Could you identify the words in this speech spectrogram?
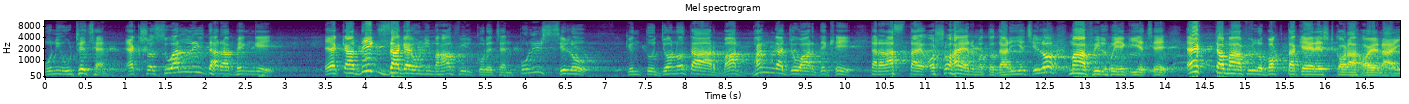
উনি উঠেছেন, একশো চুয়াল্লিশ ধারা ভেঙ্গে একাধিক জায়গায় উনি মাহফিল করেছেন। পুলিশ ছিল কিন্তু জনতার বাদ ভাঙ্গা জোয়ার দেখে তারা রাস্তায় অসহায়ের মতো দাঁড়িয়েছিল, মাহফিল হয়ে গিয়েছে। একটা মাহফিলও বক্তাকে অ্যারেস্ট করা হয় নাই।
